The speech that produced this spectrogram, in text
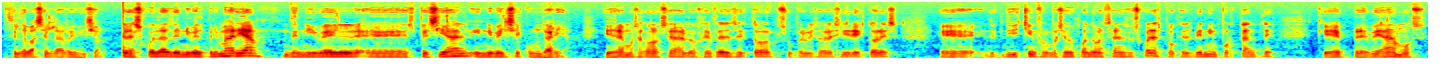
se les va a hacer la revisión. Las escuelas de nivel primaria, de nivel eh, especial y nivel secundaria. Y daremos a conocer a los jefes de sector, supervisores y directores eh, dicha información cuando van a estar en sus escuelas, porque es bien importante que preveamos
